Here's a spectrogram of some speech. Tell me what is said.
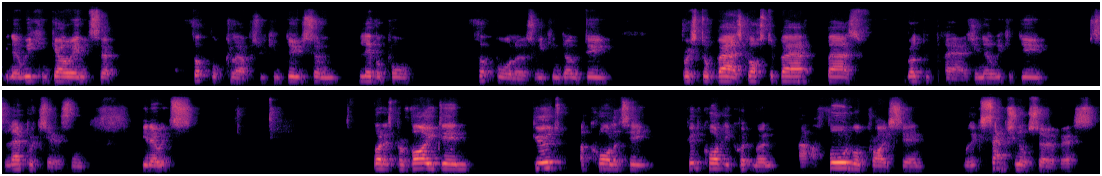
you know we can go into football clubs. We can do some Liverpool footballers. We can go do Bristol Bears, Gloucester Bear, Bears rugby players. You know, we can do celebrities, and you know, it's but it's providing good quality, good quality equipment at affordable pricing with exceptional service.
